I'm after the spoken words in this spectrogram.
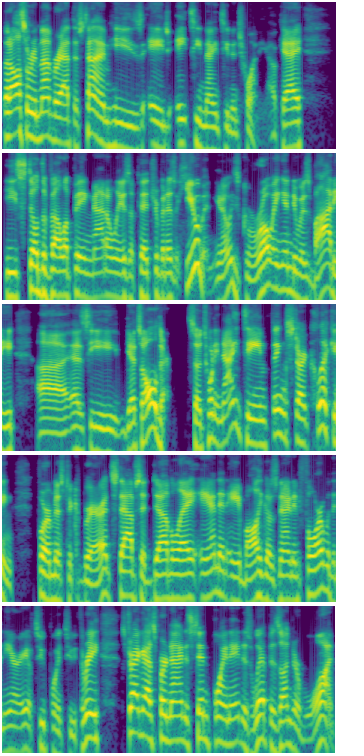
But also remember at this time, he's age 18, 19, and 20. Okay. He's still developing not only as a pitcher, but as a human. You know, he's growing into his body uh, as he gets older. So 2019, things start clicking for Mr. Cabrera. It stops at double A and at A ball. He goes nine and four with an ERA of 2.23. Strikeouts per nine is 10.8. His whip is under one.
